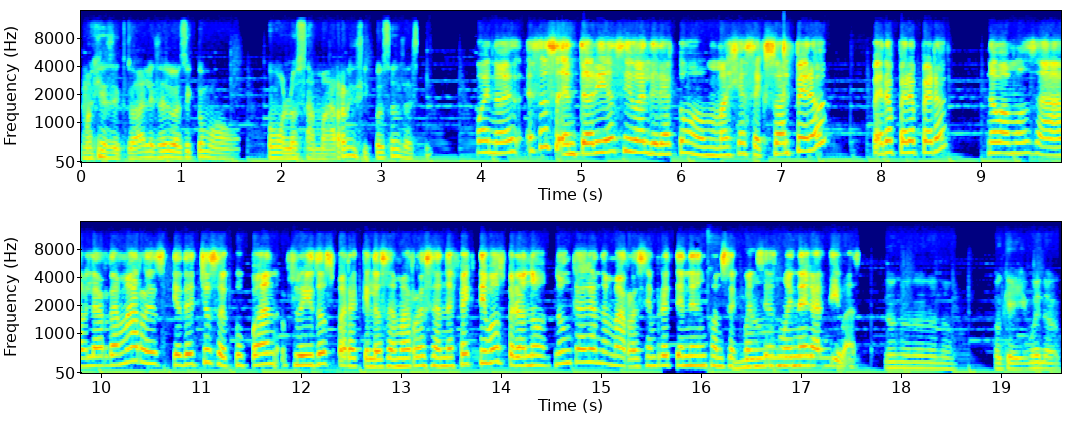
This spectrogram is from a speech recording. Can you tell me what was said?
Magia sexual es algo así como, como los amarres y cosas así. Bueno, eso en teoría sí valdría como magia sexual, pero, pero, pero, pero, no vamos a hablar de amarres, que de hecho se ocupan fluidos para que los amarres sean efectivos, pero no, nunca hagan amarres, siempre tienen consecuencias muy negativas. No, no, no, no, no. Ok, bueno,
